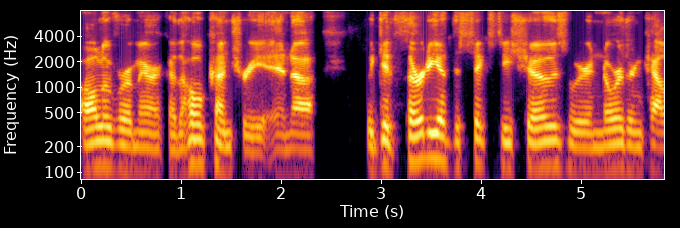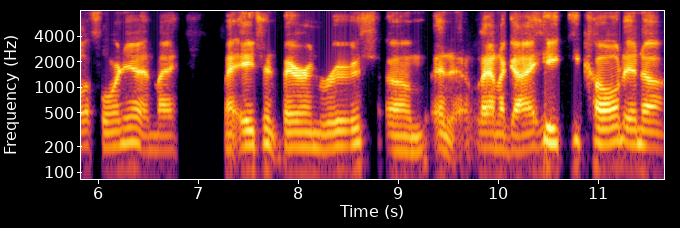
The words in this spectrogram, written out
all over America, the whole country. And uh, we did 30 of the 60 shows. We were in Northern California, and my my agent Baron Ruth, um, an Atlanta guy, he he called and uh,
